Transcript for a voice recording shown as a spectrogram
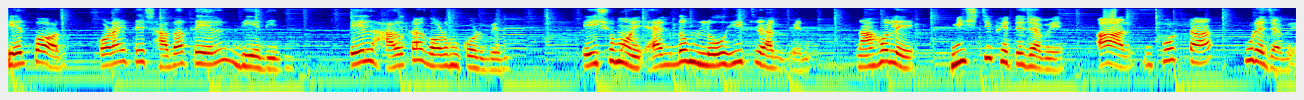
এরপর কড়াইতে সাদা তেল দিয়ে দিন। তেল হালকা গরম করবেন। এই সময় একদম লো হিট রাখবেন। না হলে মিষ্টি ফেটে যাবে। আর উপরটা পুড়ে যাবে।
